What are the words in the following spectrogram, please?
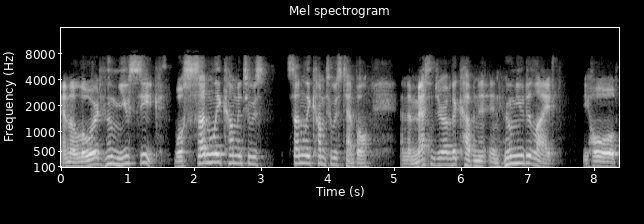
And the Lord whom you seek will suddenly come into his suddenly come to his temple, and the messenger of the covenant in whom you delight, Behold,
